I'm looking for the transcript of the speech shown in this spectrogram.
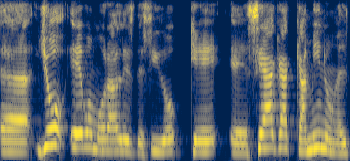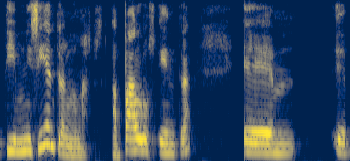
Eh, yo, Evo Morales, decido que eh, se haga camino en el team, ni si entran nomás, a palos entra. Em, eh,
